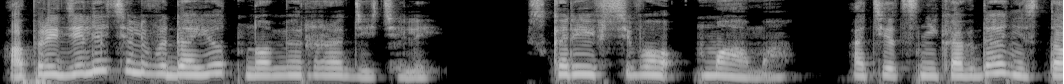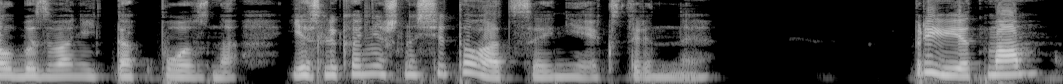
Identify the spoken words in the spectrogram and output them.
Определитель выдает номер родителей. Скорее всего, мама. Отец никогда не стал бы звонить так поздно, если, конечно, ситуация не экстренная. «Привет, мам!»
